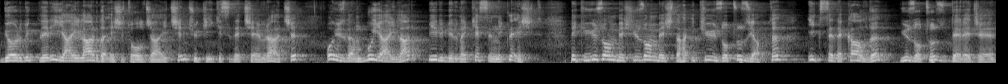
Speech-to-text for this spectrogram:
gördükleri yaylar da eşit olacağı için çünkü ikisi de çevre açı. O yüzden bu yaylar birbirine kesinlikle eşit. Peki 115 115 daha 230 yaptı. X'e de kaldı 130 derece.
